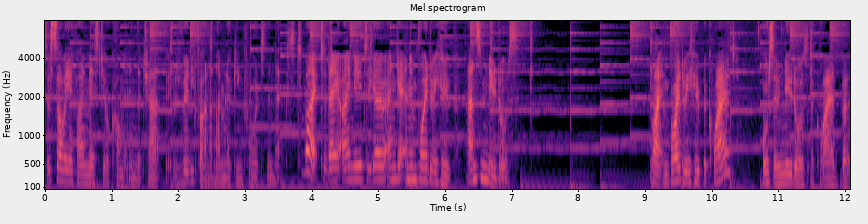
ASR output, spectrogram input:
So sorry if I missed your comment in the chat, it was really fun and I'm looking forward to the next. Right, today I need to go and get an embroidery hoop and some noodles. Right, embroidery hoop acquired. Also noodles acquired, but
